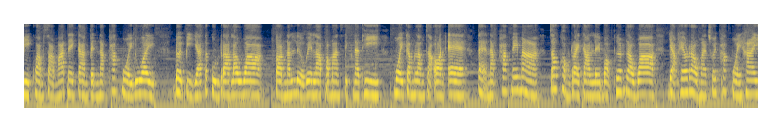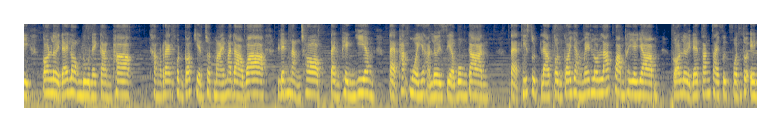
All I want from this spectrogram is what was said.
มีความสามารถในการเป็นนักพากมวยด้วย โดยปิยะตระกูลราชเล่าว่า ตอนนั้นเหลือเวลาประมาณ 10 นาที มวยกำลังจะออนแอร์ แต่นักพากไม่มา เจ้าของรายการเลยบอกเพื่อนเราว่า อยากให้เรามาช่วยพากมวยให้ ก็เลยได้ลองดูในการพากครั้งแรกคนก็เขียนจดหมายมาด่าว่า เล่นหนังชอบ แต่งเพลงเยี่ยม แต่พักมวยอย่าเลยเสียวงการ แต่ที่สุดแล้วตนก็ยังไม่ลดละความพยายาม ก็เลยได้ตั้งใจฝึกฝนตัวเอง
